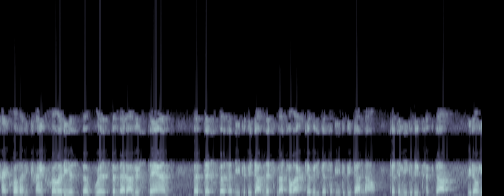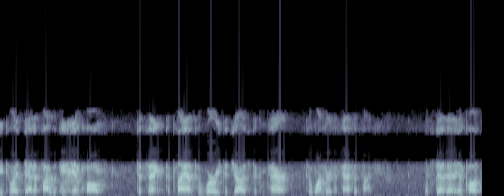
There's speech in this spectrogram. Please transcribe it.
tranquility. Tranquility is the wisdom that understands that this doesn't need to be done. This mental activity doesn't need to be done now. It doesn't need to be picked up. We don't need to identify with the impulse to think, to plan, to worry, to judge, to compare, to wonder, to fantasize. Instead, that impulse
